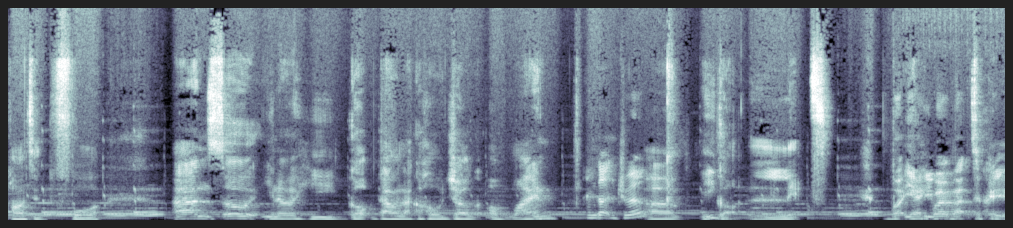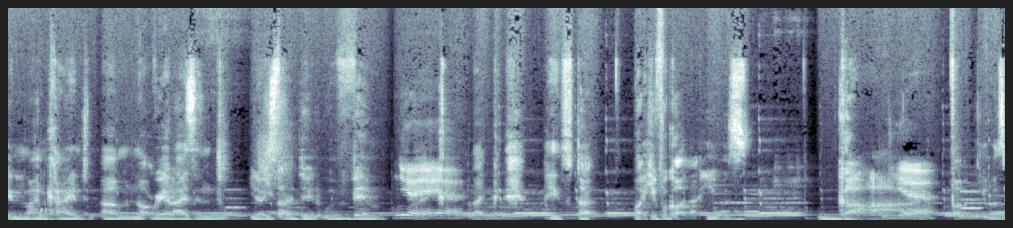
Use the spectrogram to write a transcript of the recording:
planted before. And so, you know, he gulped down like a whole jug of wine. And got drunk. Um, he got lit. But yeah, he went back to creating mankind, um, not realizing, you know, he started doing it with Vim. yeah, yeah, yeah. Like, he start, but he forgot that he was God. yeah. Yeah. But he was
